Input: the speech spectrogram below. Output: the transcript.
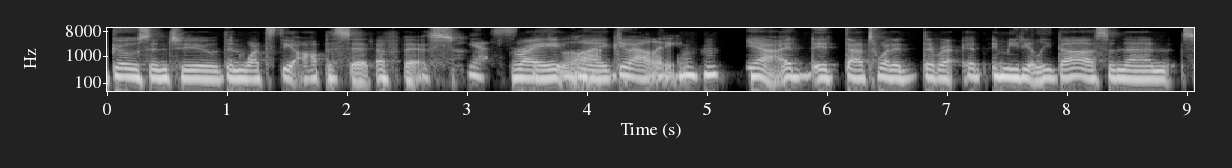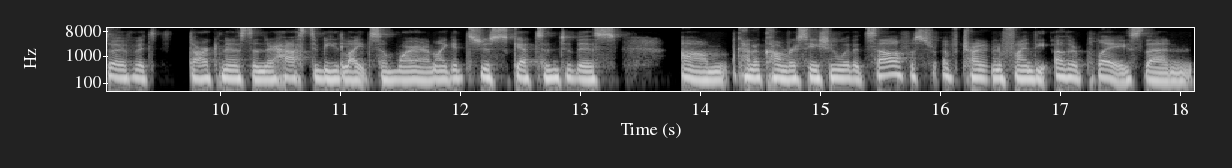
goes into then what's the opposite of this yes right like duality mm-hmm. yeah it, it that's what it, it immediately does and then so if it's darkness then there has to be light somewhere and like it just gets into this um, kind of conversation with itself of, trying to find the other place then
